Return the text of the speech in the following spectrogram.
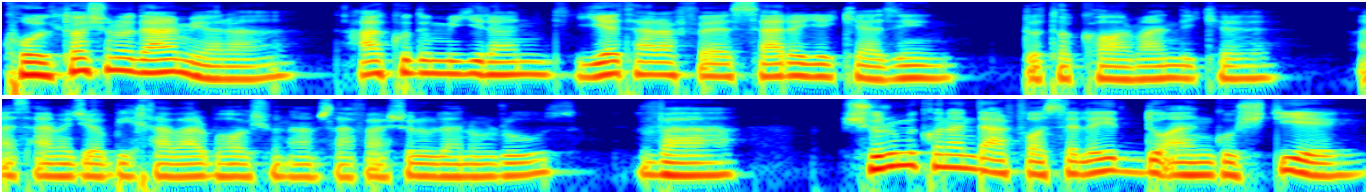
کلتاشون رو در میارن. هر کدوم می‌گیرن یه طرف سر یکی از این دوتا کارمندی که از همه جا بیخبر باهاشون هم سفر شده بودن اون روز و شروع می‌کنن در فاصله دو انگشتی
